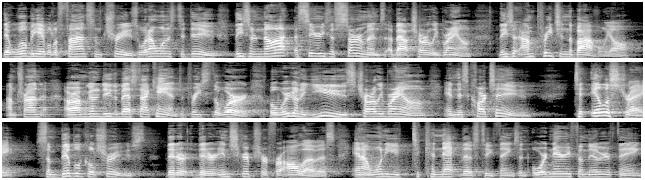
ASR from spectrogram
that we'll be able to find some truths. What I want us to do, these are not a series of sermons about Charlie Brown. These are, I'm preaching the Bible, y'all. I'm trying to, or I'm going to do the best I can to preach the word. But we're going to use Charlie Brown and this cartoon to illustrate some biblical truths that are, that are in Scripture for all of us. And I want you to connect those two things an ordinary, familiar thing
